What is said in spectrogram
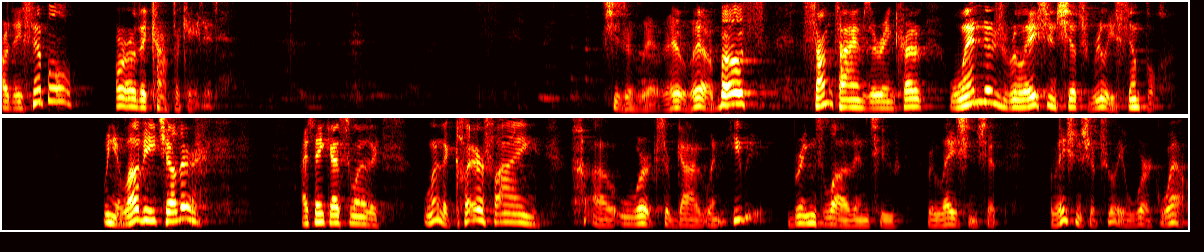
Are they simple or are they complicated? She said, well, well, well, both. Sometimes they're incredible. When does relationships really simple? When you love each other? I think that's one of the, one of the clarifying uh, works of God. When He brings love into relationship, relationships really work well.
